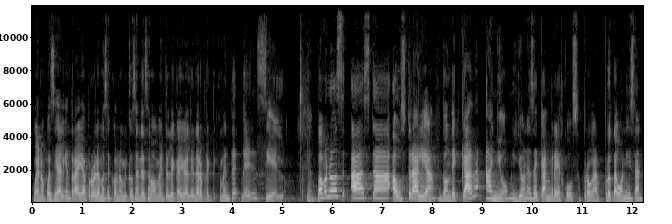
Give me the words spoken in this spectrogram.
Bueno, pues si alguien traía problemas económicos en ese momento, le cayó el dinero prácticamente del cielo. Vámonos hasta Australia, donde cada año millones de cangrejos protagonizan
